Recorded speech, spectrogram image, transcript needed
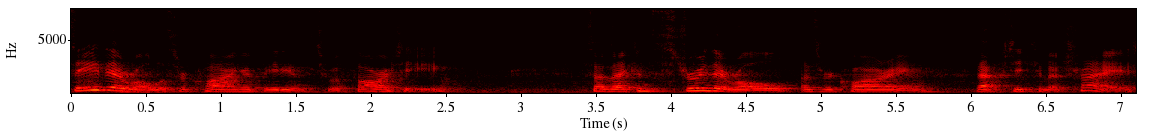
see their role as requiring obedience to authority, so they construe their role as requiring that particular trait.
